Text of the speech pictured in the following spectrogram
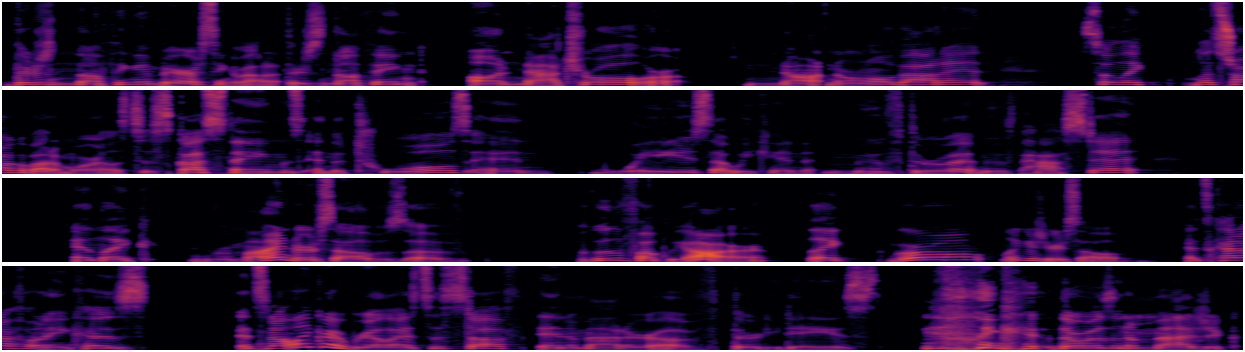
there's nothing embarrassing about it. There's nothing unnatural or not normal about it. So, like, let's talk about it more. Let's discuss things and the tools and ways that we can move through it, move past it, and like remind ourselves of who the fuck we are. Like, girl, look at yourself. It's kind of funny because it's not like I realized this stuff in a matter of 30 days. like, there wasn't a magic,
